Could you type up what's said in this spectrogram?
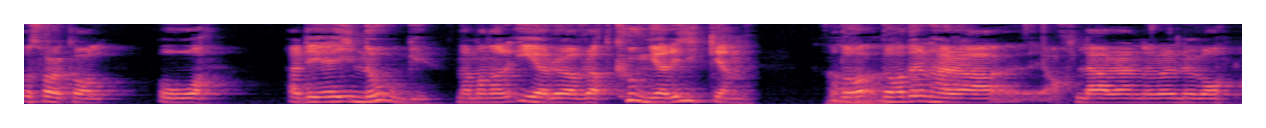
Då svarade Karl. Åh, är det ej nog när man har erövrat kungariken? Och då, då hade den här ja, läraren, eller vad det nu var,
